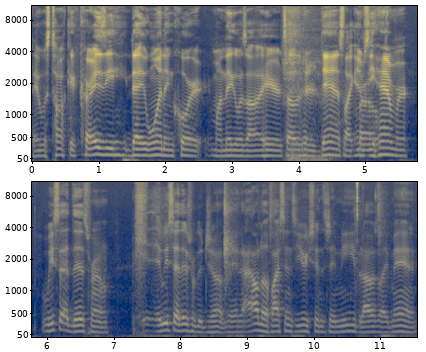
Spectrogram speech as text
they was talking crazy day one in court. My nigga was out here telling her to dance like MC Bro. Hammer. we said this from eh, we said this from the jump, man. I don't know if I sent to you or you sent to me, but I was like, man,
